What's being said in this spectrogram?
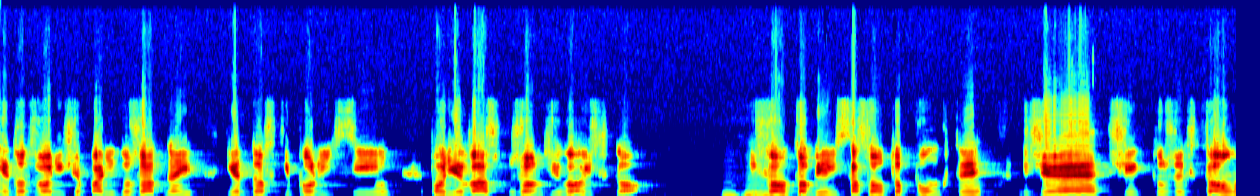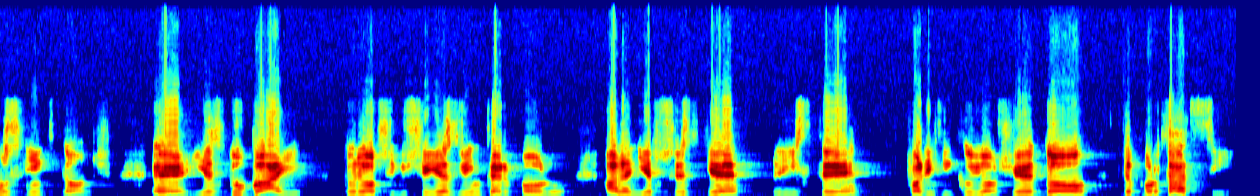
nie dodzwoni się pani do żadnej jednostki policji, ponieważ rządzi wojsko. Mhm. I są to miejsca, są to punkty, gdzie ci, którzy chcą zniknąć, e, jest Dubaj, który oczywiście jest w Interpolu, ale nie wszystkie listy kwalifikują się do deportacji.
